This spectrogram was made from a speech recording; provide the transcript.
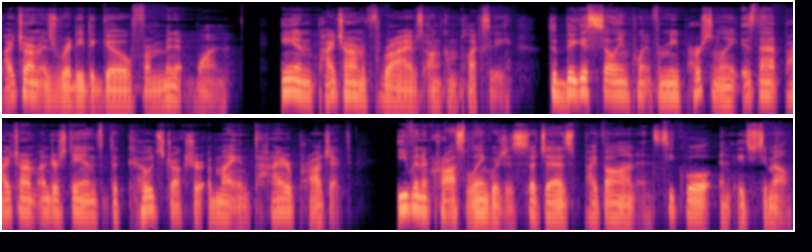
PyCharm is ready to go from minute one. And PyCharm thrives on complexity. The biggest selling point for me personally is that PyCharm understands the code structure of my entire project, even across languages such as Python and SQL and HTML.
